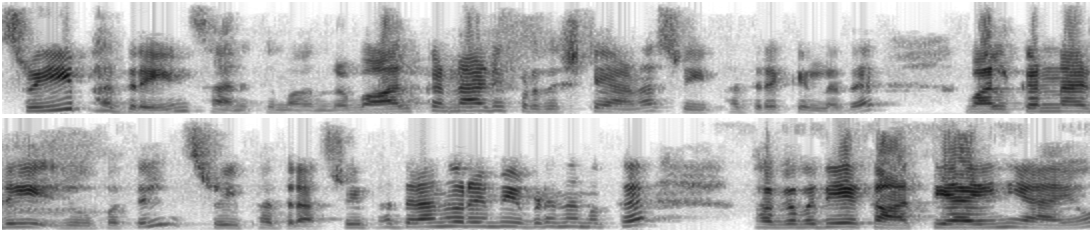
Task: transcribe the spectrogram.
ശ്രീഭദ്രയും സാന്നിധ്യമാകുന്നുണ്ട്. വാൽക്കണ്ണാടി പ്രതിഷ്ഠയാണ് ശ്രീഭദ്രയ്ക്കുള്ളത്. വാൽക്കണ്ണാടി രൂപത്തിൽ ശ്രീഭദ്ര. ശ്രീഭദ്ര എന്ന് പറയുമ്പോൾ ഇവിടെ നമുക്ക് ഭഗവതിയെ കാത്യായനിയായോ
